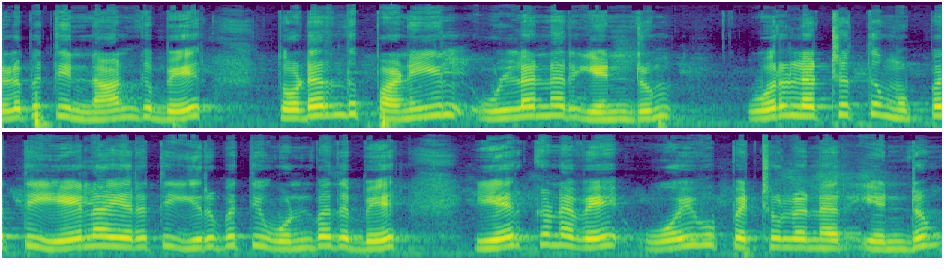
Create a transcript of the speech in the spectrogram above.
எழுபத்தி நான்கு பேர் தொடர்ந்து பணியில் உள்ளனர் என்றும் ஒரு லட்சத்து முப்பத்தி ஏழாயிரத்தி இருபத்தி ஒன்பது பேர் ஏற்கனவே ஓய்வு பெற்றுள்ளனர் என்றும்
